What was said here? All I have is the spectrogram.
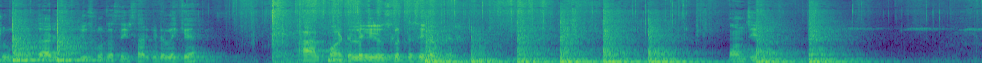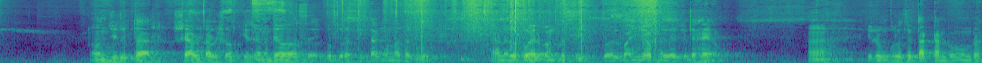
টু পয়েন্ট তার ইউজ করতেছি সার্কিটের লেগে, আর পয়েন্টের লেগে ইউজ করতেছি আপনার ওয়ান জিরো ওয়ান জিরো তার শাল টাল সব কিছু এখানে দেওয়া আছে কতটা কি থাকবে না থাকবে। কারণ হলো কয়েল বাংতেছি কয়েল বাঙ্গে আপনাদেরকে দেখায় হ্যাঁ এই রুমগুলোতে তার টানবো আমরা।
